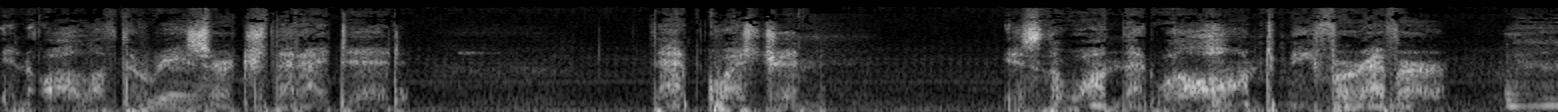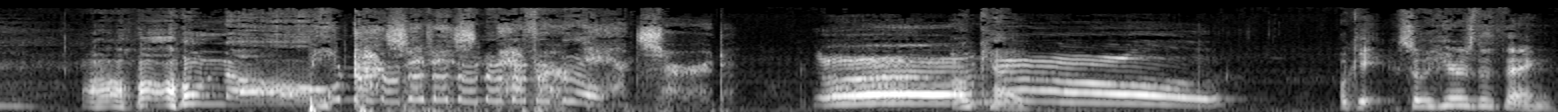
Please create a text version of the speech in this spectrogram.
in all of the research that I did, that question is the one that will haunt me forever Oh no! because it is never answered. Okay. Oh. Okay, so here's the thing.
